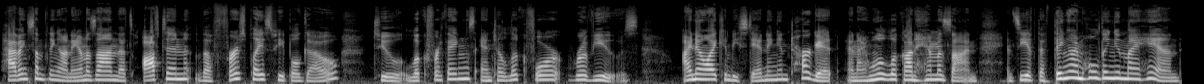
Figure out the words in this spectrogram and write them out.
having something on Amazon, that's often the first place people go to look for things and to look for reviews. I know I can be standing in Target and I will look on Amazon and see if the thing I'm holding in my hand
